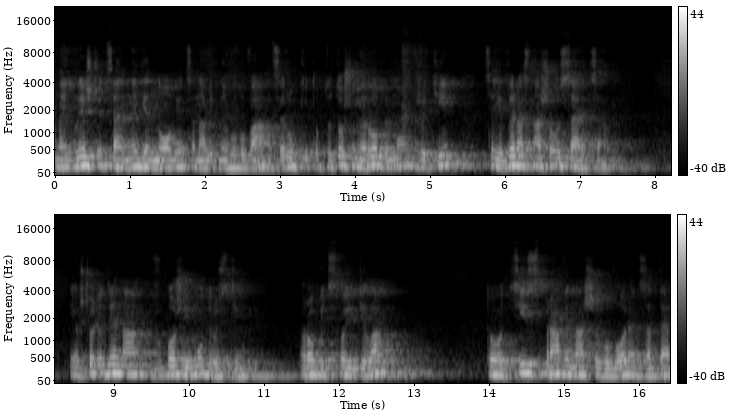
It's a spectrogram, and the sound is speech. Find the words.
найближче це не є ноги, це навіть не голова, а це руки. Тобто те, що ми робимо в житті, це є вираз нашого серця. Якщо людина в Божій мудрості робить свої діла, то ці справи наші говорять за те,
